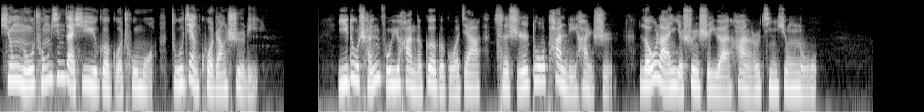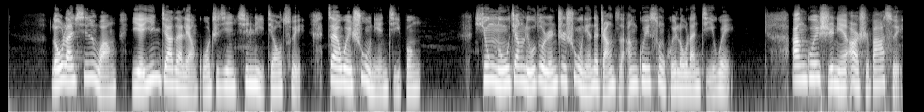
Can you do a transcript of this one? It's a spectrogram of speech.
匈奴重新在西域各国出没，逐渐扩张势力。一度臣服于汉的各个国家，此时多叛离汉室。楼兰也顺势远汉而亲匈奴。楼兰新王也因夹在两国之间，心力交瘁，在位数年即崩。匈奴将留作人质数年的长子安归送回楼兰即位。安归时年二十八岁，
